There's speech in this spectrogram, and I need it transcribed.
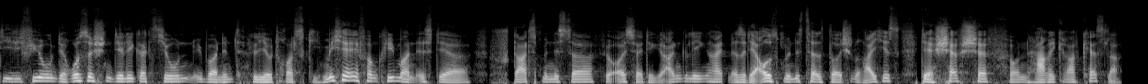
die Führung der russischen Delegation übernimmt Leo Trotsky. Michael von Kühlmann ist der Staatsminister für Auswärtige Angelegenheiten, also der Außenminister des Deutschen Reiches, der Chefchef von Harry Graf Kessler.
